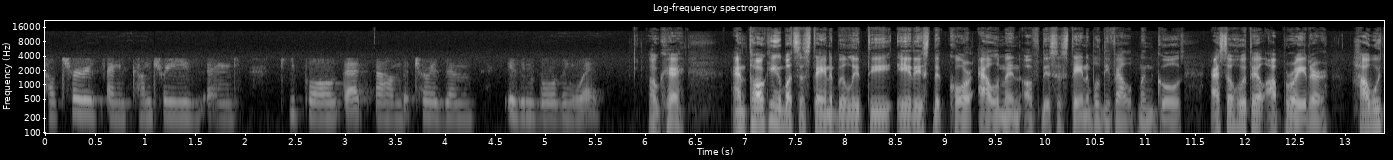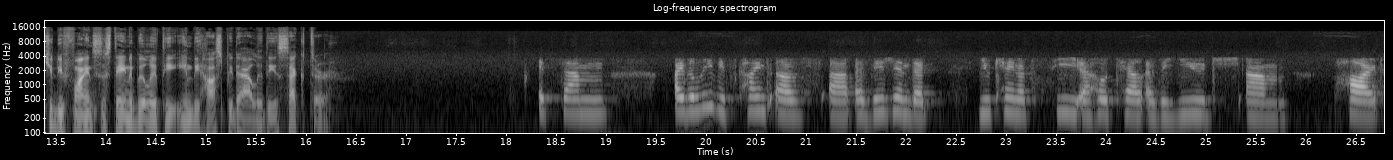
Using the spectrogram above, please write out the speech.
cultures and countries and people that um, the tourism is involving with. Okay. And talking about sustainability, it is the core element of the Sustainable Development Goals. As a hotel operator, how would you define sustainability in the hospitality sector? It's, um, I believe, it's kind of uh, a vision that you of see a hotel as a huge um, part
